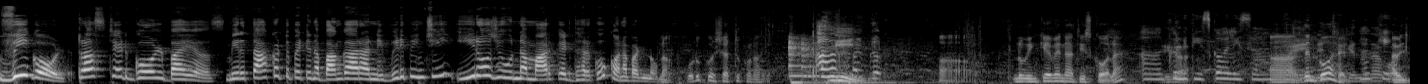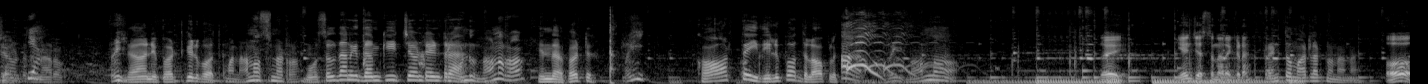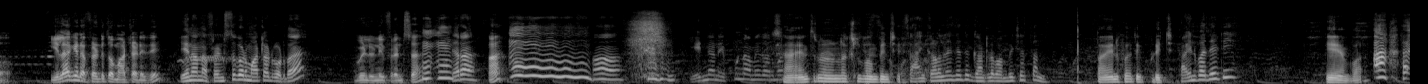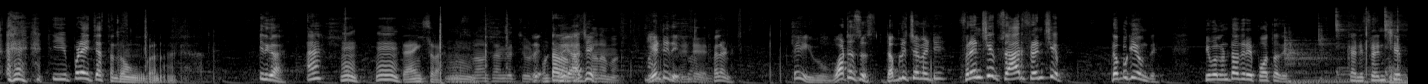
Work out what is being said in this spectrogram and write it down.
We gold trusted gold buyers. మీరు తాకట్టు పెట్టిన బంగారాన్ని విడిపించి ఈ రోజు ఉన్న మార్కెట్ ధరకు కొనబడును. నా కొడుకు షర్ట్ కొనాలి. ఆ, నువ్వు ఇంకేమైనా తీసుకోవాలా? ఆ, కొన్ని తీసుకోవాలి sir. Then go ahead Okay. I will join yeah దాన్ని పట్టుకెళ్ళిపోతా. మా నాన్న వస్తున్నాడు రా. ముసలి దానికి దమ్కి ఇచ్చావుంటేంట్రా ఉండు, నాన్న రా. ఇందా పట్టు. రేయ్, కోర్త ఇది వెళ్ళిపోద్ది లోపలికి. రేయ్, నాన్న. ఏం చేస్తున్నారు ఇక్కడ? ఫ్రెండ్తో మాట్లాడుతున్నా నాన్న. ఓ ఇలాగే నా ఫ్రెండ్తో మాట్లాడేది? ఏ నాన్న ఫ్రెండ్స్తో కూడా మాట్లాడకూడదా? వీళ్ళు నీ ఫ్రెండ్సా ఎరా. ఆ? ఆ. ఏంటి నాన్న ఎప్పుడు నా మీద అనుమానం? సాయంత్రం రెండు లక్షలు పంపించే. సాయంకాలం దగ్గర గంటలు పంపించేస్తాను. పైన పది ఇప్పుడు ఇచ్చే. పైన పదేటి ఏం వా ఆ, ఇప్పుడే ఇచ్చేస్తాను. దొంగ ఇదిగా థ్యాంక్స్ రా. సంగతి చూడు. ఉంటాను. అజయ్. ఏంటిది? వెళ్ళండి. వాట్ ఇస్ దిస్ డబ్బులు ఇచ్చావేంటి? ఫ్రెండ్షిప్ సార్ ఫ్రెండ్షిప్ డబ్బుకే ఉంది. ఇవాళ ఉంటుంది రేపు పోతుంది. కానీ ఫ్రెండ్షిప్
